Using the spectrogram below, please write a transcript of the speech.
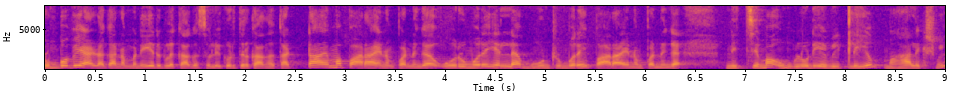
ரொம்பவே அழகா நம்ம நேயர்களுக்காக சொல்லி கொடுத்துருக்காங்க. கட்டாயமா பாராயணம் பண்ணுங்க. ஒரு முறை அல்ல மூன்று முறை பாராயணம் பண்ணுங்க. நிச்சயமா உங்களுடைய வீட்லேயும் மகாலட்சுமி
